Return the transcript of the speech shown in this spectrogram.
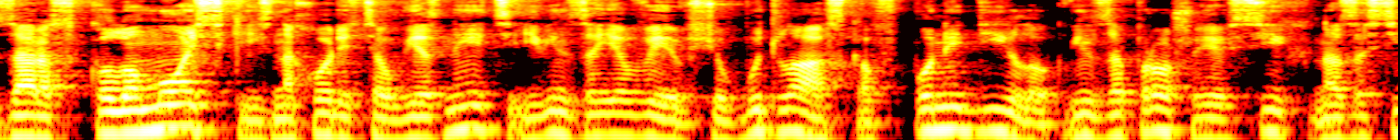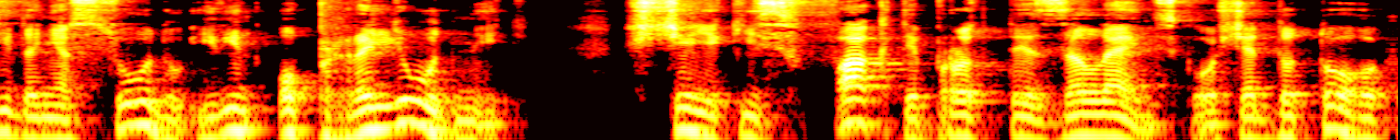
Зараз Коломойський знаходиться у в'язниці, і він заявив, що, будь ласка, в понеділок він запрошує всіх на засідання суду, і він оприлюднить ще якісь факти проти Зеленського, ще до того,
